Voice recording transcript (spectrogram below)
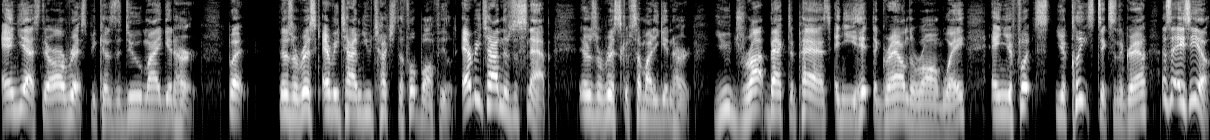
And yes, there are risks because the dude might get hurt. But there's a risk every time you touch the football field. Every time there's a snap, there's a risk of somebody getting hurt. You drop back to pass and you hit the ground the wrong way, and your foot, your cleat sticks in the ground. That's an ACL.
